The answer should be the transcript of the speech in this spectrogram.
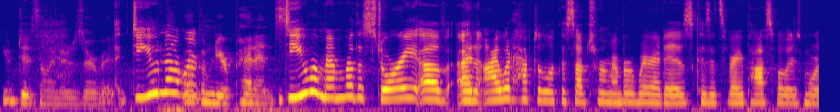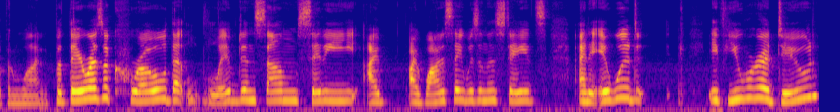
You did something to deserve it. Do you not? Re- Welcome to your penance. do you remember the story of? And I would have to look this up to remember where it is because it's very possible there's more than one. But there was a crow that lived in some city. I I want to say it was in the states, and it would. If you were a dude,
